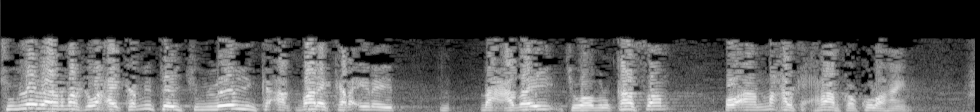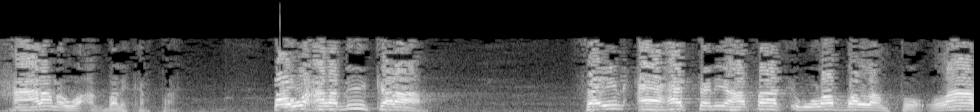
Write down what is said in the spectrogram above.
Jumladan marka waxay ka mid tahay jumlooyinka aqbali kara inay dhacday jawaabulqasam oo aan maxalka ixraabka ku lahayn. Xaalana waa aqbali kartaa oo waxaa la dhihi karaa fain caahadtanii haddaad igula ballanto laa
